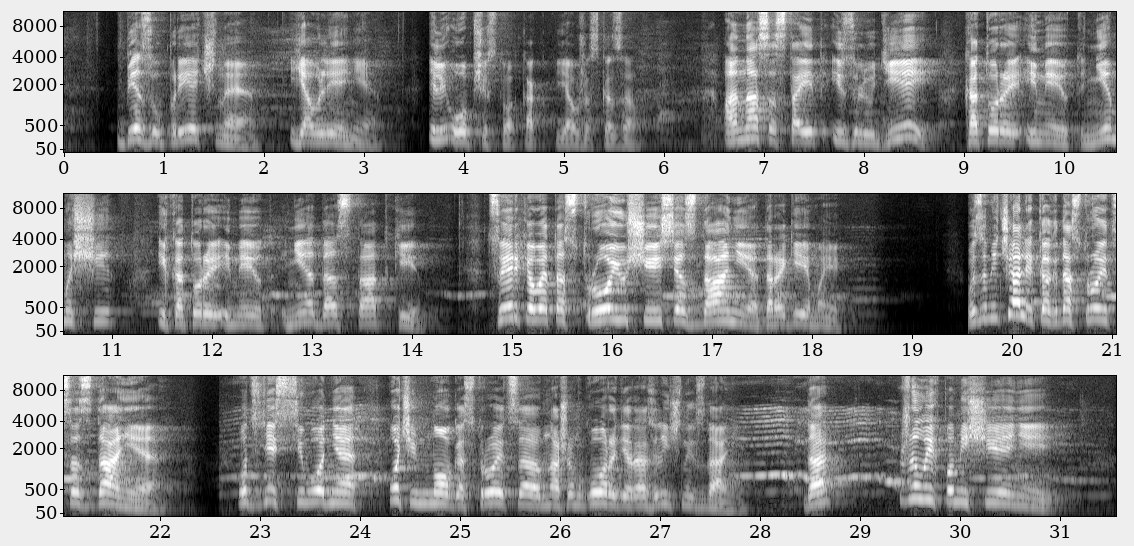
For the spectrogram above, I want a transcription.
безупречное явление или общество, как я уже сказал. Она состоит из людей, которые имеют немощи и которые имеют недостатки. Церковь – это строящееся здание, дорогие мои. Вы замечали, когда строится здание? Вот здесь сегодня очень много строится в нашем городе различных зданий. Да? Жилых помещений.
